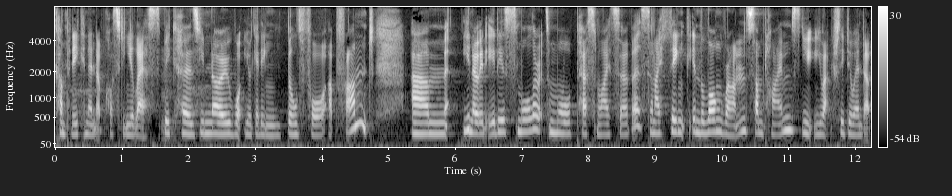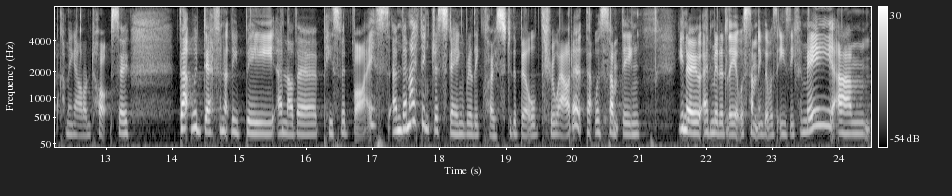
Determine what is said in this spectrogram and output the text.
company can end up costing you less because you know what you're getting billed for up front. Um, you know, it, it is smaller, it's a more personalized service. And I think in the long run, sometimes you, you actually do end up coming out on top. So that would definitely be another piece of advice. And then I think just staying really close to the build throughout it. That was something you know, admittedly, it was something that was easy for me. Um,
